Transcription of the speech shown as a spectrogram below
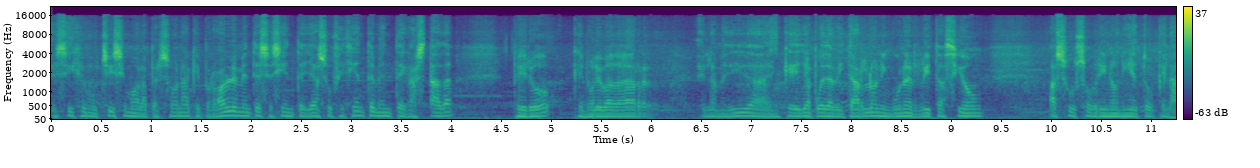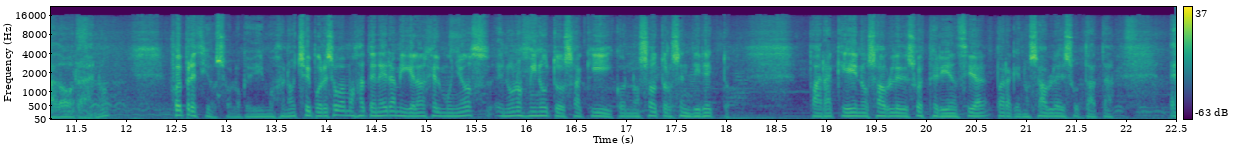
exige muchísimo a la persona que probablemente se siente ya suficientemente gastada, pero que no le va a dar, en la medida en que ella pueda evitarlo, ninguna irritación a su sobrino nieto que la adora. ¿no? Fue precioso lo que vimos anoche y por eso vamos a tener a Miguel Ángel Muñoz en unos minutos aquí con nosotros en directo para que nos hable de su experiencia, para que nos hable de su tata. Eh,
